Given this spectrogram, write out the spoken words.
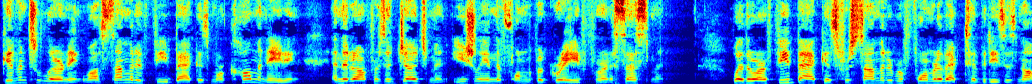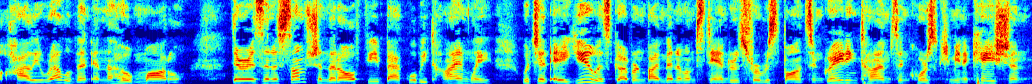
given to learning, while summative feedback is more culminating and that offers a judgment, usually in the form of a grade for an assessment. Whether our feedback is for summative or formative activities is not highly relevant in the HOPE model. There is an assumption that all feedback will be timely, which at AU is governed by minimum standards for response and grading times in course communication,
